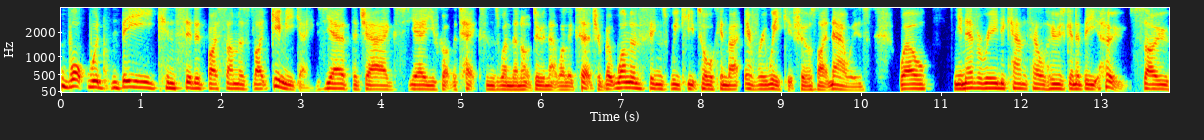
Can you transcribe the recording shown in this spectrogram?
what would be considered by some as like gimme games. Yeah, the Jags. Yeah, you've got the Texans when they're not doing that well, etc. But one of the things we keep talking about every week, it feels like now, is well, you never really can tell who's going to beat who. So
